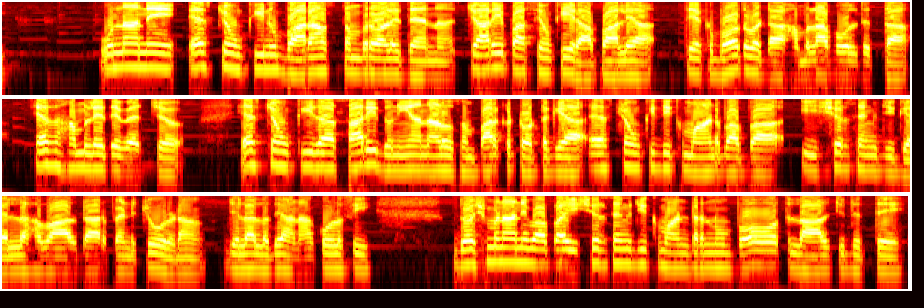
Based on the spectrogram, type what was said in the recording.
ਉਹਨਾਂ ਨੇ ਇਸ ਚੌਂਕੀ ਨੂੰ 12 ਸਤੰਬਰ ਵਾਲੇ ਦਿਨ ਚਾਰੇ ਪਾਸਿਓਂ ਘੇਰਾ ਪਾ ਲਿਆ ਤੇ ਇੱਕ ਬਹੁਤ ਵੱਡਾ ਹਮਲਾ ਬੋਲ ਦਿੱਤਾ। ਇਸ ਹਮਲੇ ਦੇ ਵਿੱਚ ਇਸ ਚੌਂਕੀ ਦਾ ਸਾਰੀ ਦੁਨੀਆ ਨਾਲੋਂ ਸੰਪਰਕ ਟੁੱਟ ਗਿਆ। ਇਸ ਚੌਂਕੀ ਦੀ ਕਮਾਂਡ ਬਾਬਾ ਈਸ਼ਰ ਸਿੰਘ ਜੀ ਗਿੱਲ, ਹਵਾਲਦਾਰ ਪਿੰਡ ਝੋਰੜਾਂ, ਜ਼ਿਲ੍ਹਾ ਲੁਧਿਆਣਾ ਕੋਲ ਸੀ। ਦੁਸ਼ਮਣਾਂ ਨੇ ਬਾਬਾ ਈਸ਼ਰ ਸਿੰਘ ਜੀ ਕਮਾਂਡਰ ਨੂੰ ਬਹੁਤ ਲਾਲਚ ਦਿੱਤੇ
